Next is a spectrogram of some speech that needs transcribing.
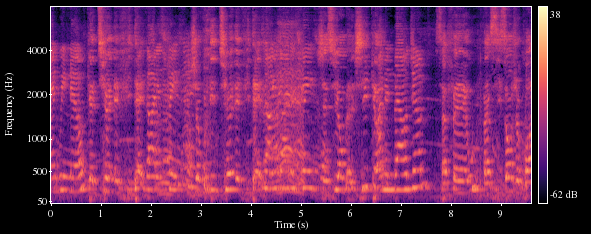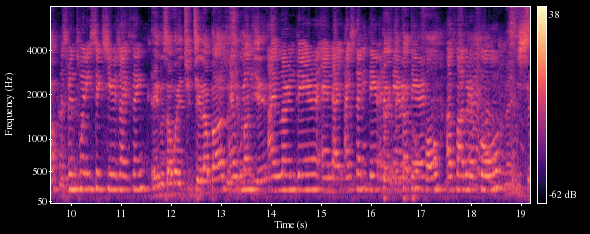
and we know que Dieu est that fidèle. God is faithful. Je vous dis, Dieu est I fidèle. tell you, God is Je faithful. suis en Belgique, I'm in Belgium. Ça fait où, 26 ans je crois, It's been 26 years, I think. et nous avons étudié là-bas, je suis we, marié, I learned there, and I, I studied there, and père de married there. enfants. A father of four. J'ai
